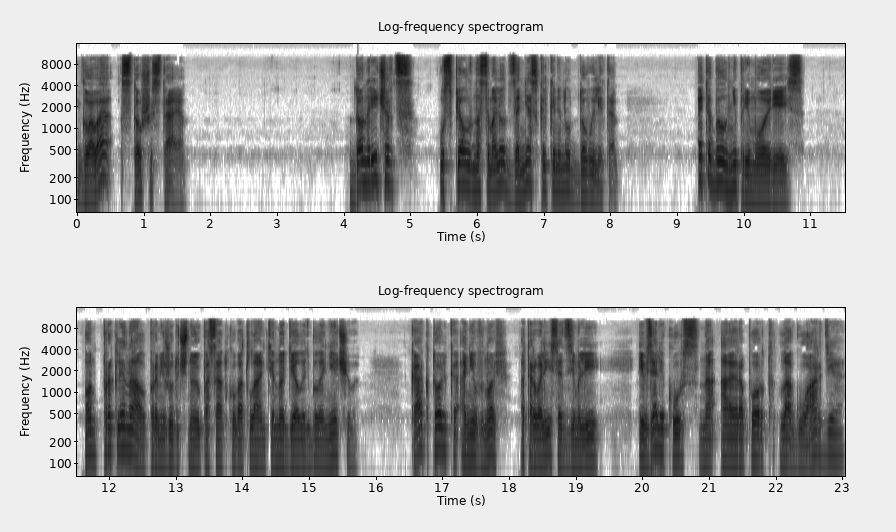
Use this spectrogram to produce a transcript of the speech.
Глава 106. Дон Ричардс успел на самолет за несколько минут до вылета. Это был не прямой рейс. Он проклинал промежуточную посадку в Атланте, но делать было нечего. Как только они вновь оторвались от земли и взяли курс на аэропорт Ла-Гуардия,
